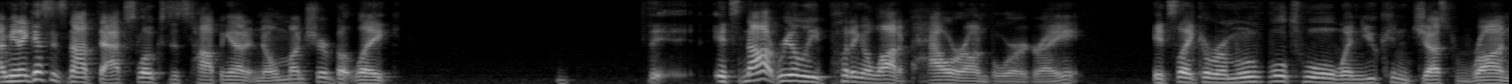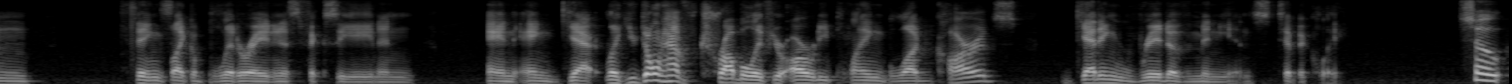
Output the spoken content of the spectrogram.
I mean, I guess it's not that slow because it's topping out at No Muncher, but like, it's not really putting a lot of power on board, right? It's like a removal tool when you can just run things like Obliterate and Asphyxiate and and and get like you don't have trouble if you're already playing blood cards getting rid of minions typically. So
